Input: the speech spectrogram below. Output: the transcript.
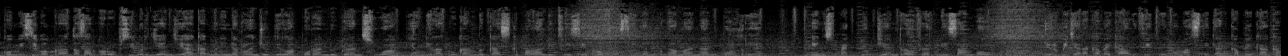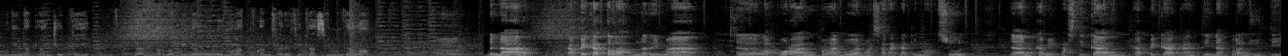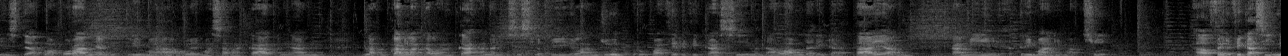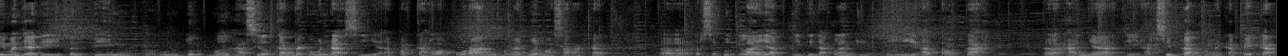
Komisi Pemberantasan Korupsi berjanji akan menindaklanjuti laporan dugaan suap yang dilakukan bekas Kepala Divisi Profesi dan Pengamanan Polri, Inspektur Jenderal Verdi Sambo. Juru bicara KPK Ali Fikri memastikan KPK akan menindaklanjuti dan terlebih dahulu melakukan verifikasi mendalam. Benar, KPK telah menerima eh, laporan pengaduan masyarakat dimaksud dan kami pastikan KPK akan tindak lanjuti setiap laporan yang diterima oleh masyarakat dengan melakukan langkah-langkah analisis lebih lanjut berupa verifikasi mendalam dari data yang kami terima dimaksud. Uh, verifikasi ini menjadi penting uh, untuk menghasilkan rekomendasi apakah laporan pengaduan masyarakat uh, tersebut layak ditindaklanjuti ataukah hanya diarsipkan oleh KPK.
